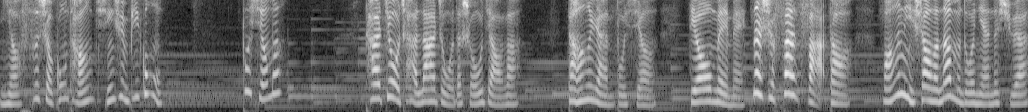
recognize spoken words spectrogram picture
你要私设公堂，刑讯逼供，不行吗？他就差拉着我的手脚了。当然不行。刁妹妹，那是犯法的。枉你上了那么多年的学，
